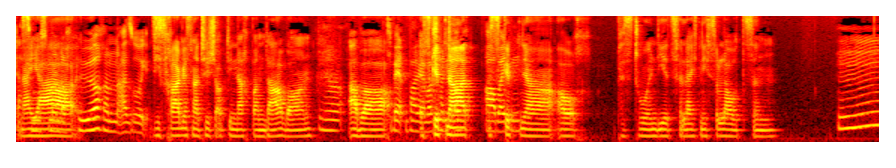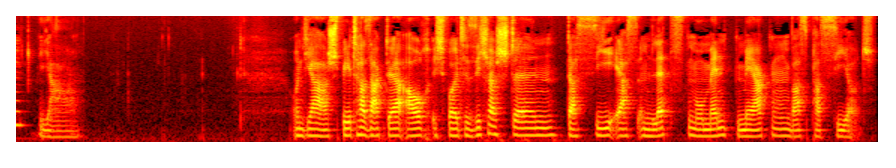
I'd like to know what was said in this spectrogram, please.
das naja, muss man doch hören. Also die Frage ist natürlich, ob die Nachbarn da waren. Ja. Aber ja es, gibt na, es gibt ja auch Pistolen, die jetzt vielleicht nicht so laut sind. Mhm. Ja. Und ja, später sagte er auch, ich wollte sicherstellen, dass sie erst im letzten Moment merken, was passiert.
